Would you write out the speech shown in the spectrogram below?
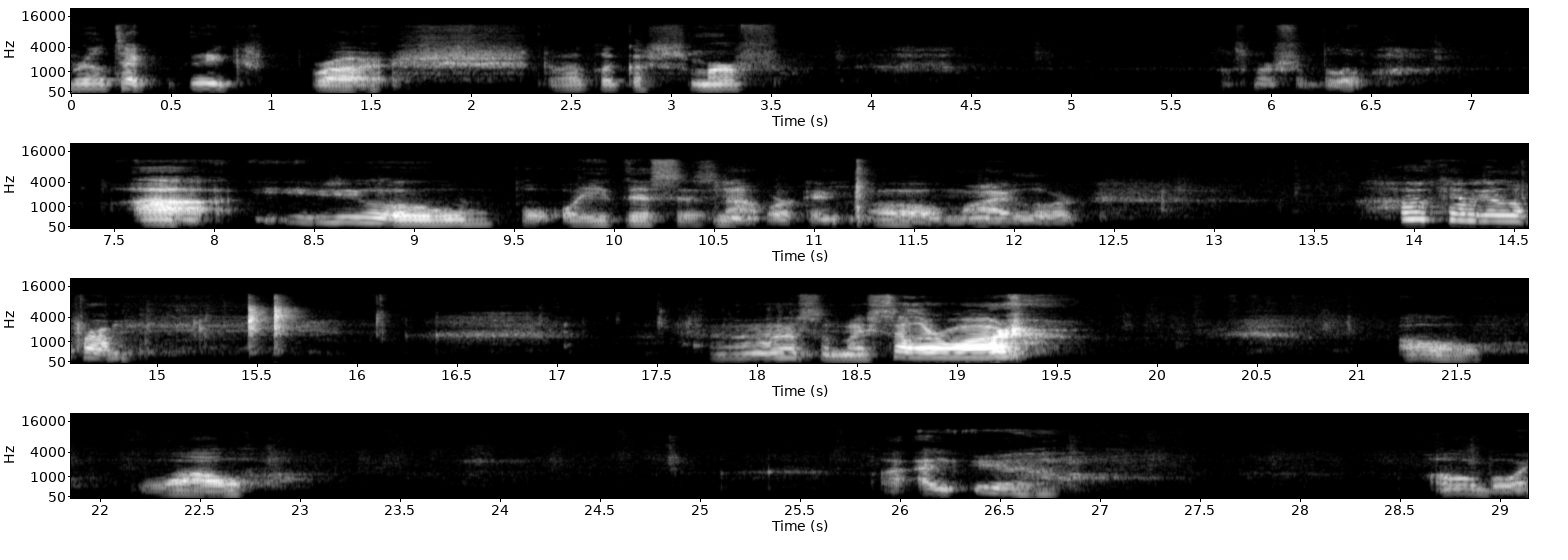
Real Technique brush. Do I look like a smurf? Smurf are blue. Ah, you, oh boy, this is not working. Oh my lord. Okay, we got a little problem. Uh, some micellar water. Oh, wow. I, I yeah. oh boy.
